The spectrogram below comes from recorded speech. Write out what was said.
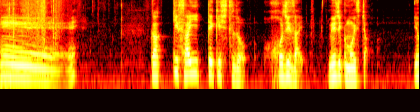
えー、楽器最適湿度保持剤。ミュージックモイスチャー。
